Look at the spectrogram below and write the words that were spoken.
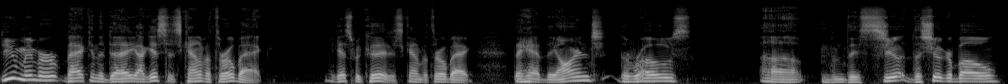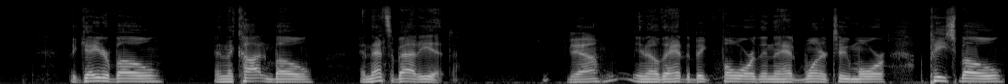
Do you remember back in the day? I guess it's kind of a throwback. I guess we could. It's kind of a throwback. They had the orange, the rose, uh, the su- the sugar bowl, the gator bowl, and the cotton bowl, and that's about it. Yeah. You know, they had the big four. Then they had one or two more. A peach bowl,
